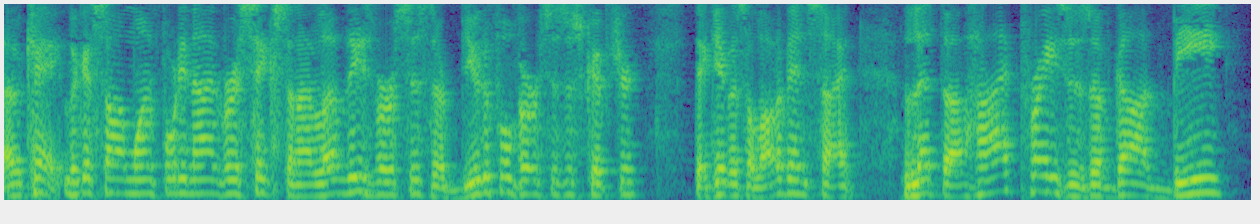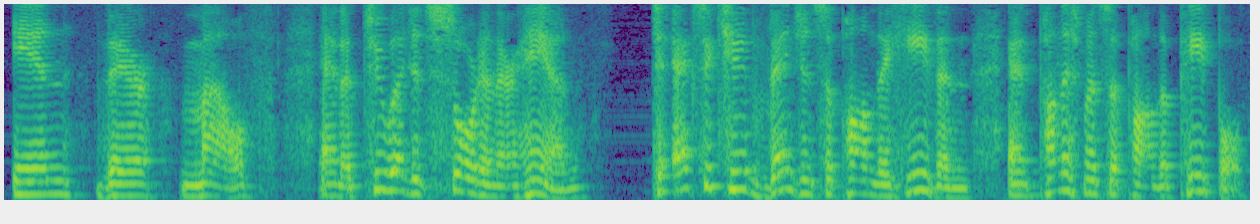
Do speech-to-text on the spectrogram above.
Okay, look at Psalm 149, verse 6. And I love these verses. They're beautiful verses of Scripture. They give us a lot of insight. Let the high praises of God be in their mouth and a two edged sword in their hand to execute vengeance upon the heathen and punishments upon the people,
